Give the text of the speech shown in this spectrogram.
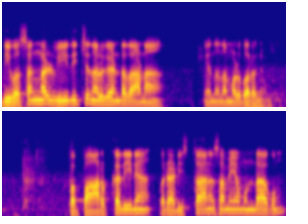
ദിവസങ്ങൾ വീതിച്ച് നൽകേണ്ടതാണ് എന്ന് നമ്മൾ പറഞ്ഞു. അപ്പം പാർക്കലിന് ഒരടിസ്ഥാന സമയമുണ്ടാകും.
